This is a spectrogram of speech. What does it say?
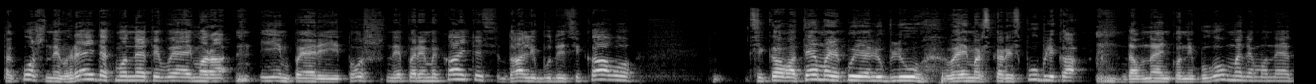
Також не в грейдах монети Веймара і імперії. Тож не перемикайтесь, далі буде цікаво. Цікава тема, яку я люблю. Веймарська республіка. Давненько не було в мене монет.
